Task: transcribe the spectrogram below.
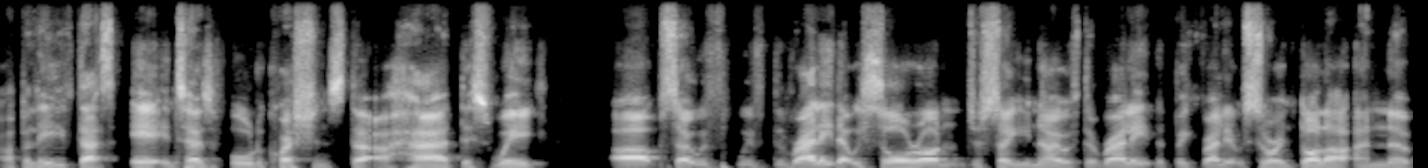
I believe that's it in terms of all the questions that I had this week. Uh, so with with the rally that we saw on, just so you know, with the rally, the big rally that we saw in dollar and the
